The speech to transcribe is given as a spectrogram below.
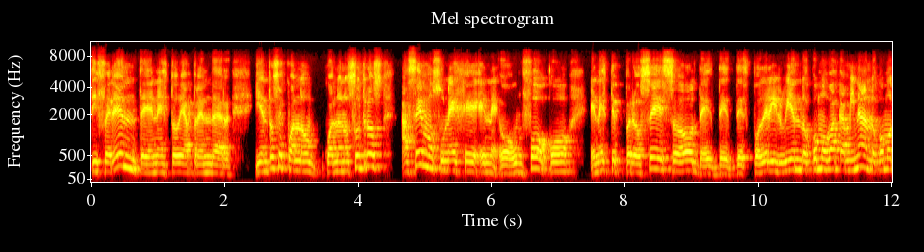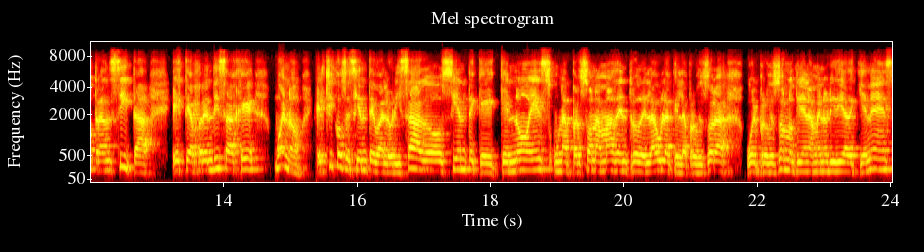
diferente en esto de aprender. Y entonces cuando, cuando nosotros hacemos un eje o un foco en este proceso de, de, poder ir viendo cómo va caminando, cómo transita este aprendizaje, bueno, el chico se siente valorizado, siente que, que no es una persona más dentro del aula que la profesora o el profesor no tiene la menor idea de quién es,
